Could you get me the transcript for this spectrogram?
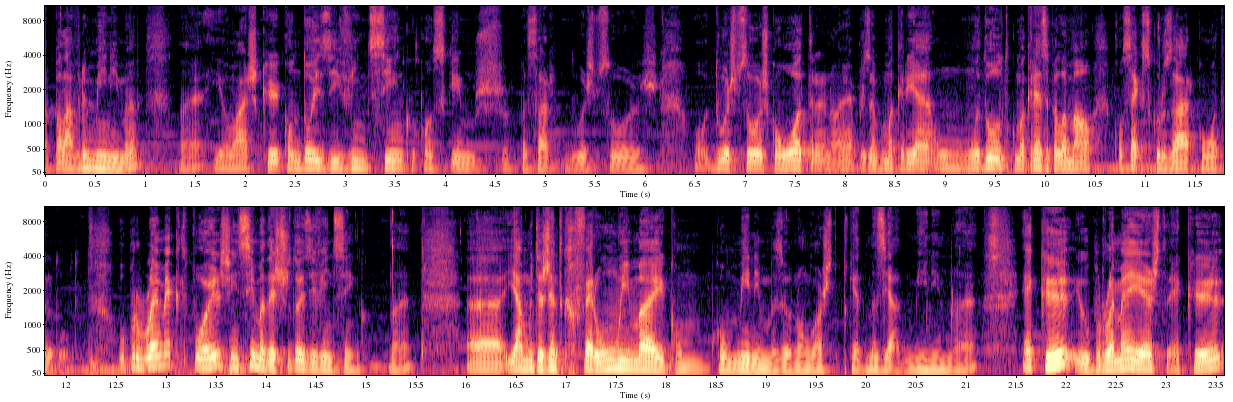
a palavra mínima, não é? E eu acho que com 2,25 conseguimos passar duas pessoas, duas pessoas com outra, não é? Por exemplo, uma criança, um adulto com uma criança pela mão consegue se cruzar com outro adulto. O problema é que depois, em cima destes 2,25, não é? Uh, e há muita gente que refere o 1,5 como, como mínimo, mas eu não gosto porque é demasiado mínimo, não é? É que, o problema é este, é que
